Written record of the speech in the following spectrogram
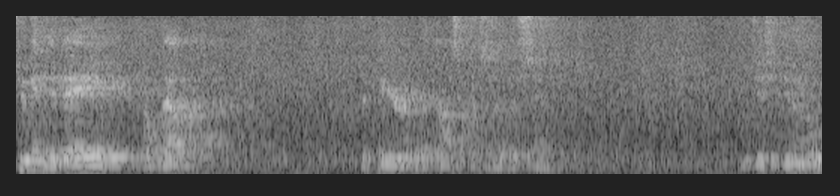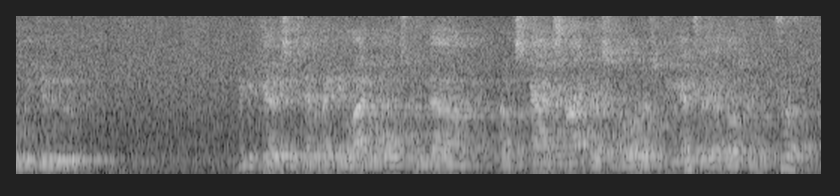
Too many today are without the fear of the consequences of their sin. We just do what we do. And because there's never been any lightning bolts come down out of the sky and strike us, although there was a few yesterday, I thought it was going to the truck.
